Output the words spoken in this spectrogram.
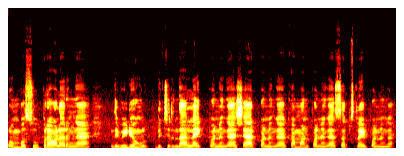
ரொம்ப சூப்பராக வளருங்க. இந்த வீடியோ உங்களுக்கு பிடிச்சிருந்தா லைக் பண்ணுங்கள் ஷேர் பண்ணுங்கள் கமெண்ட் பண்ணுங்கள் சப்ஸ்கிரைப் பண்ணுங்கள்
